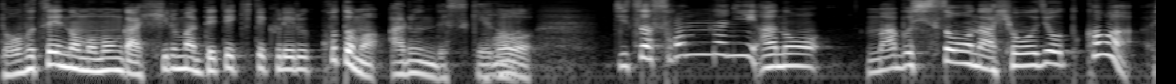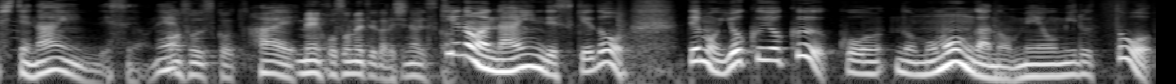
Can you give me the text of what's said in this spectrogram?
動物園のモモンガ昼間出てきてくれることもあるんですけど、はい、実はそんなにあの眩しそうな表情とかはしてないんですよね。あそうですか、はい、目細めてたりしないですか？っていうのはないんですけどでもよくよくこのモモンガの目を見ると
